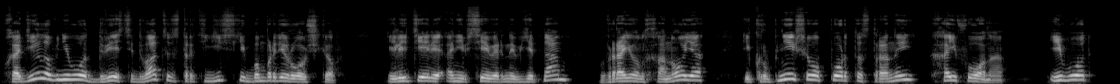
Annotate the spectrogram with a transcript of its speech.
Входило в него 220 стратегических бомбардировщиков, и летели они в Северный Вьетнам, в район Ханоя и крупнейшего порта страны Хайфона. И вот,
